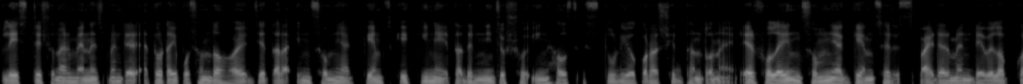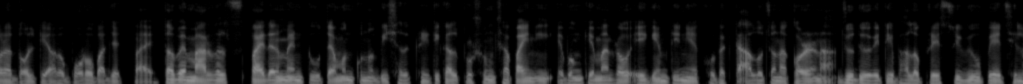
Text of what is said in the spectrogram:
প্লে স্টেশনের ম্যানেজমেন্টের এতটাই পছন্দ হয় যে তারা ইনসোমনিয়াক গেমসকে কিনে তাদের নিজস্ব ইনহাউস স্টুডিও করার সিদ্ধান্ত নেয়। এর ফলে ইনসোমনিয়াক গেমসের স্পাইডারম্যান ডেভেলপ করা দলটি আরও বড় বাজেট পায়। তবে মার্ভেল স্পাইডারম্যান টু তেমন কোনো বিশাল ক্রিটিক্যাল প্রশংসা পায়নি এবং গেমাররাও এই গেম গেমটি নিয়ে খুব একটা আলোচনা করে না, যদিও এটি ভালো প্রেস রিভিউ পেয়েছিল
